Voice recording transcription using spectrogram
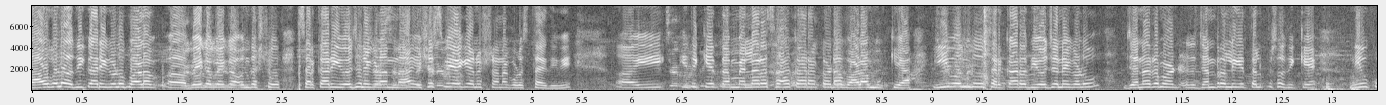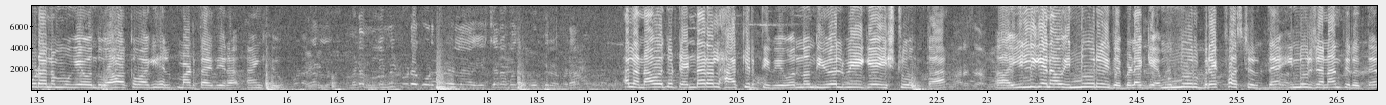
ನಾವುಗಳು ಅಧಿಕಾರಿಗಳು ಭಾಳ ಬೇಗ ಬೇಗ ಒಂದಷ್ಟು ಸರ್ಕಾರಿ ಯೋಜನೆಗಳನ್ನು ಯಶಸ್ವಿಯಾಗಿ ಅನುಷ್ಠಾನಗೊಳಿಸ್ತಾ ಇದ್ದೀವಿ. ಈ ಇದಕ್ಕೆ ತಮ್ಮೆಲ್ಲರ ಸಹಕಾರ ಕೂಡ ಭಾಳ ಮುಖ್ಯ. ಈ ಒಂದು ಸರ್ಕಾರದ ಯೋಜನೆಗಳು ಜನರ ಜನರಲ್ಲಿಗೆ ತಲುಪಿಸೋದಕ್ಕೆ ನೀವು ಕೂಡ ನಮಗೆ ಒಂದು ವಾಹಕವಾಗಿ ಹೆಲ್ಪ್ ಮಾಡ್ತಾ ಇದ್ದೀರಾ. ಥ್ಯಾಂಕ್ ಯು ಅಲ್ಲ ನಾವು ಅದು ಟೆಂಡರಲ್ಲಿ ಹಾಕಿರ್ತೀವಿ. ಒಂದೊಂದು ಯು ಎಲ್ ವಿಗೆ ಇಷ್ಟು ಅಂತ. ಇಲ್ಲಿಗೆ ನಾವು ಇನ್ನೂರು ಇದೆ ಬೆಳಗ್ಗೆ. ಮುನ್ನೂರು ಬ್ರೇಕ್ಫಾಸ್ಟ್ ಇರುತ್ತೆ, ಇನ್ನೂರು ಜನ ಅಂತ ಇರುತ್ತೆ.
